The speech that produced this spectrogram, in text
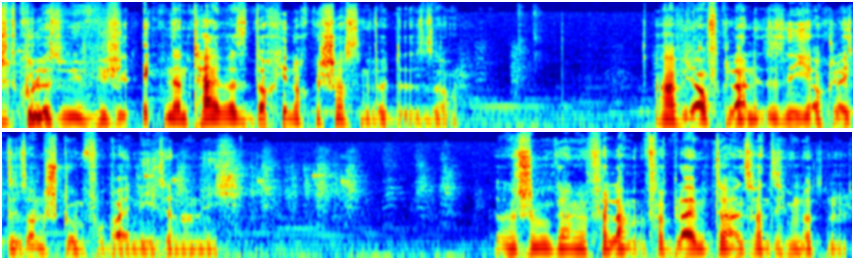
Shit, cool ist, wie, wie viel Ecken dann teilweise doch hier noch geschossen wird. So. Ah, wieder aufgeladen. Jetzt ist nicht auch gleich der Sonnensturm vorbei. Nee, ist er noch nicht. Sonnensturm gegangen, verbleiben 23 Minuten.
